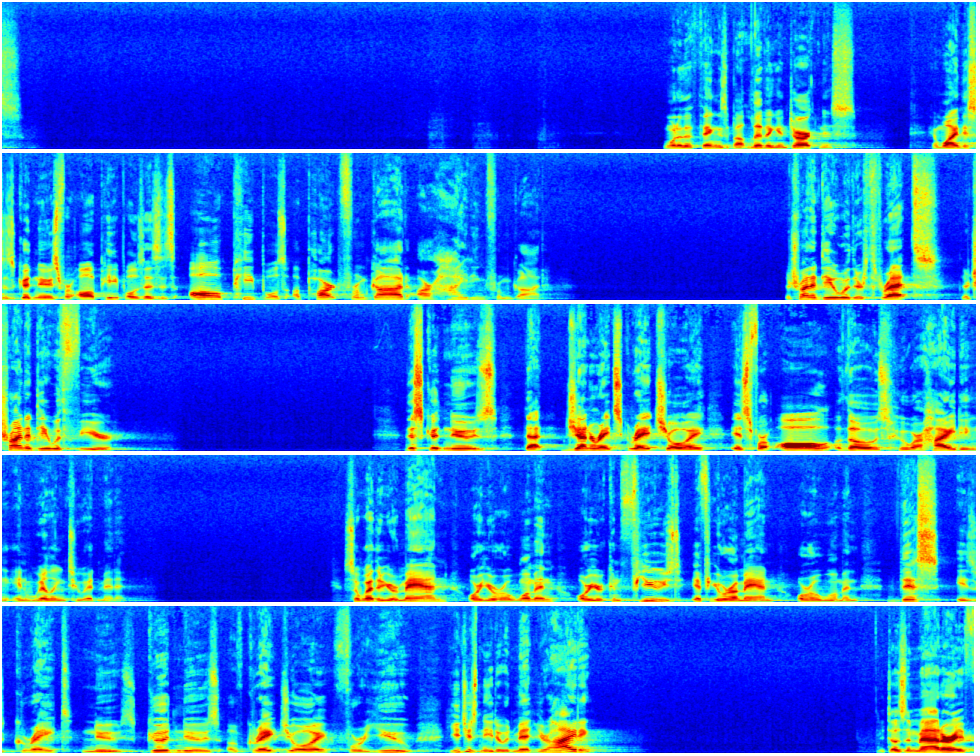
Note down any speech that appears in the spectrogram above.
One of the things about living in darkness and why this is good news for all peoples is it's all peoples apart from God are hiding from God. They're trying to deal with their threats. They're trying to deal with fear. This good news that generates great joy is for all those who are hiding and willing to admit it. So, whether you're a man or you're a woman or you're confused if you're a man or a woman, this is great news. Good news of great joy for you. You just need to admit you're hiding. It doesn't matter if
